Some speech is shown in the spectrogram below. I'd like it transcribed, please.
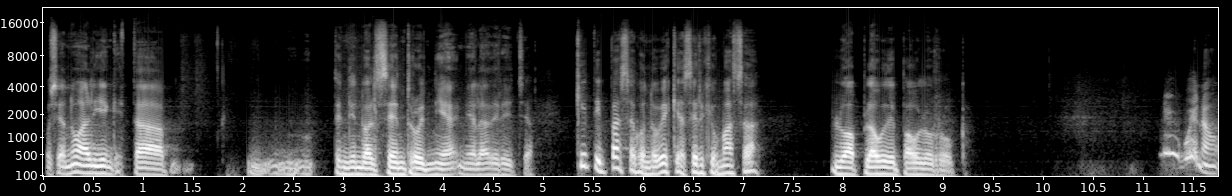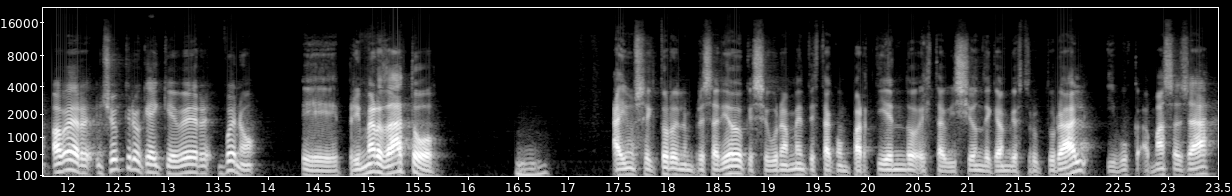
O sea, no alguien que está tendiendo al centro ni a, ni a, la derecha. ¿Qué te pasa cuando ves que a Sergio Massa lo aplaude Pablo Roca? Eh, bueno, a ver, yo creo que hay que ver, bueno, eh, primer dato, uh -huh. hay un sector del empresariado que seguramente está compartiendo esta visión de cambio estructural y busca, más allá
